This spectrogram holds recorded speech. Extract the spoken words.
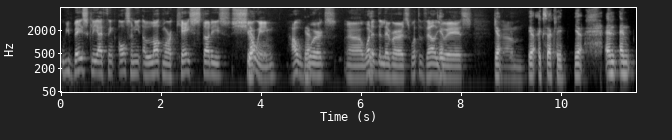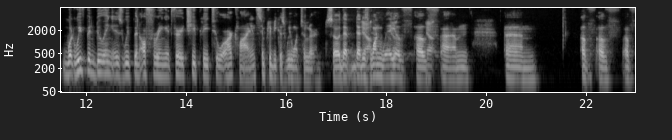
we basically, I think, also need a lot more case studies showing yeah. how it yeah. works, uh, what it delivers, what the value is. Yeah, um, yeah, exactly. Yeah, and and what we've been doing is we've been offering it very cheaply to our clients simply because we want to learn. So that that yeah. is one way yeah. of of yeah. um, um, of, of, of,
